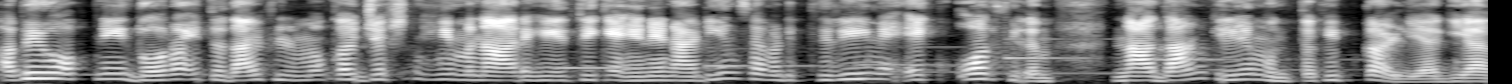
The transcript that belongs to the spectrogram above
अभी वो अपनी दोनों इब्तदाई फ़िल्मों का जश्न ही मना रही थी कि इन्हें 1973 में एक और फ़िल्म नादान के लिए मुंतखब कर लिया गया।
